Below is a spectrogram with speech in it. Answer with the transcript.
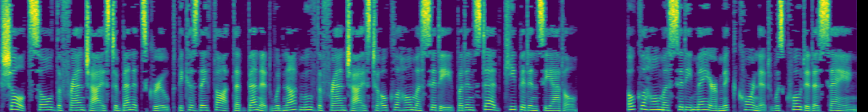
Schultz sold the franchise to Bennett's Group because they thought that Bennett would not move the franchise to Oklahoma City but instead keep it in Seattle. Oklahoma City Mayor Mick Cornett was quoted as saying,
